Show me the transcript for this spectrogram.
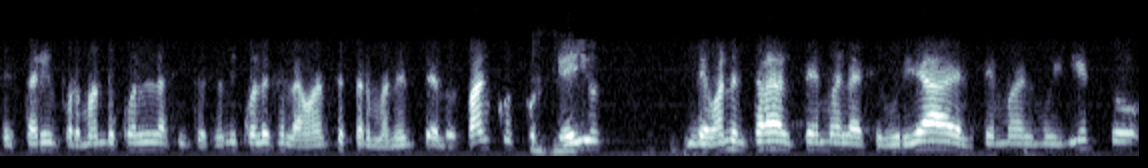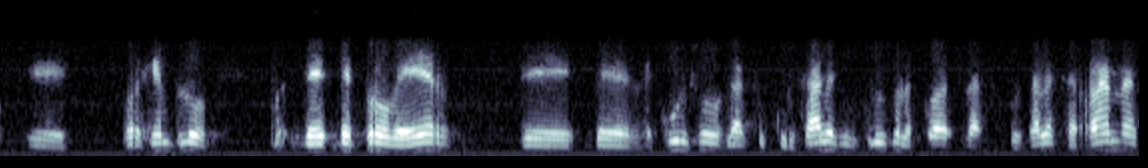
estar informando cuál es la situación y cuál es el avance permanente de los bancos, porque ellos le van a entrar al tema de la seguridad, el tema del movimiento, eh, por ejemplo, de, de proveer de, de, recursos, las sucursales, incluso las, las sucursales serranas,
